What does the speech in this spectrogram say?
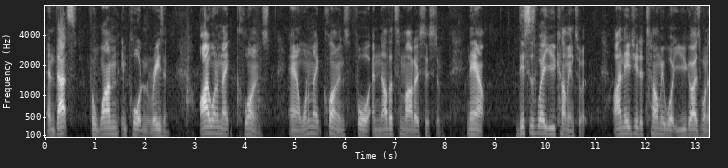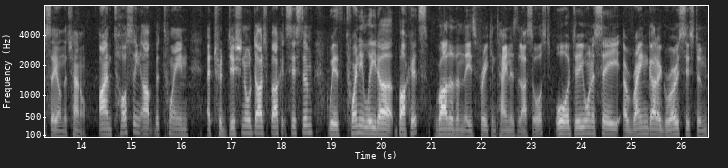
and that's for one important reason. I want to make clones and I want to make clones for another tomato system. Now, this is where you come into it. I need you to tell me what you guys want to see on the channel. I'm tossing up between a traditional Dutch bucket system with 20 litre buckets rather than these free containers that I sourced? Or do you want to see a rain gutter grow system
